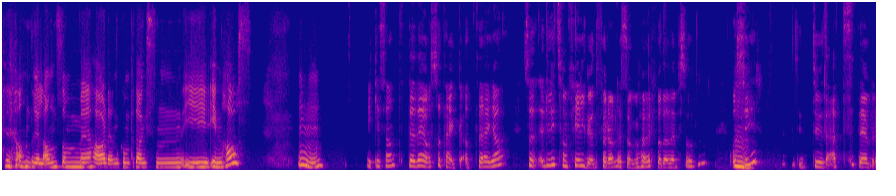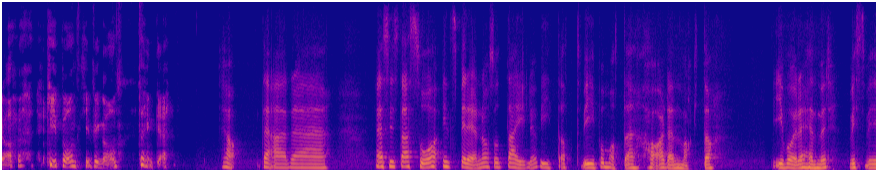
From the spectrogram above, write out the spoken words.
andre land som har den kompetansen i inhouse. Mm. Ikke sant. Det er det jeg også tenker. at ja, så Litt sånn feel good for alle som hører på denne episoden og syr. Mm. Do that. Det er bra. Keep on keeping on, tenker jeg. Ja, det er eh, Jeg syns det er så inspirerende og så deilig å vite at vi på en måte har den makta i våre hender hvis vi,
